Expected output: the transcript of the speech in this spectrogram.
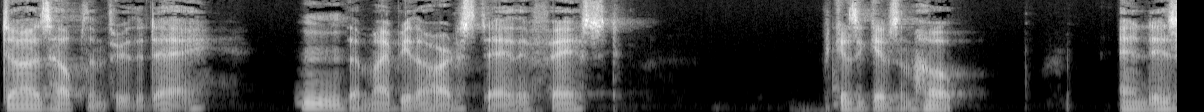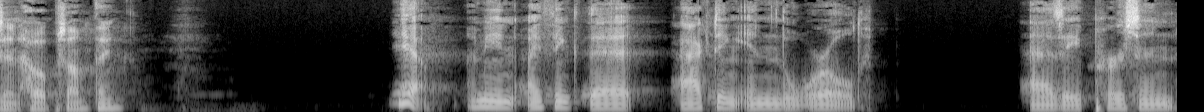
does help them through the day Mm. that might be the hardest day they've faced because it gives them hope. And isn't hope something? Yeah. I mean, I think that acting in the world as a person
